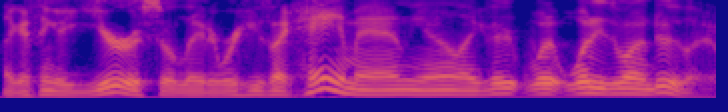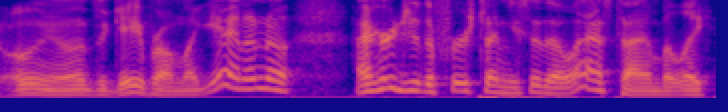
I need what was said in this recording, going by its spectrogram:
like I think a year or so later, where he's like, hey man, you know, like what what does he want to do? Like, oh, you know, it's a gay problem. Like, yeah, no, no, I heard you the first time you said that last time, but like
